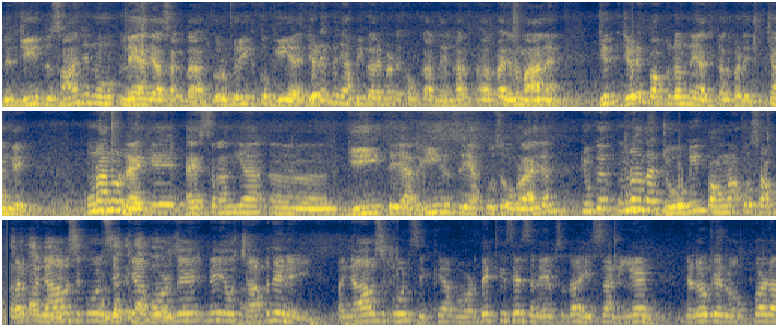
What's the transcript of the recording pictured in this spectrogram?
ਦਲਜੀਤ ਦਸਾਂਝ ਨੂੰ ਲਿਆ ਜਾ ਸਕਦਾ, ਗੁਰਪ੍ਰੀਤ ਘੁੱਗੀ ਹੈ, ਜਿਹੜੇ ਪੰਜਾਬੀ ਬਾਰੇ ਬੜੇ ਉਹ ਕਰਦੇ ਹਰ ਹਰਭਜਨ ਮਾਨ ਹੈ ਜਿਹੜੇ ਪਪੂਲਰ ਨੇ ਅੱਜ ਕੱਲ ਬੜੇ ਚੰਗੇ। ਉਹਨਾਂ ਨੂੰ ਲੈ ਕੇ ਇਸ ਤਰ੍ਹਾਂ ਦੀਆਂ ਅਹ, ਗੀਤ ਜਾਂ ਰੀਲਸ ਜਾਂ ਕੁਝ ਉਹ ਬਣਾਏ ਜਾਣ ਕਿਉਂਕਿ ਉਹਨਾਂ ਦਾ ਜੋ ਵੀ ਪਾਉਣਾ ਉਹ ਸਭ ਪਰ ਪੰਜਾਬ ਸਕੂਲ ਸਿੱਖਿਆ ਬੋਰਡ ਦੇ ਨਹੀਂ ਉਹ ਛਾਪਦੇ ਨੇ ਜੀ। ਪੰਜਾਬ ਸਕੂਲ ਸਿੱਖਿਆ ਬੋਰਡ ਦੇ ਕਿਸੇ ਸਿਲੇਬਸ ਦਾ ਹਿੱਸਾ ਨਹੀਂ ਹੈ। ਜਦੋਂ ਕਿ ਰੋਪੜ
